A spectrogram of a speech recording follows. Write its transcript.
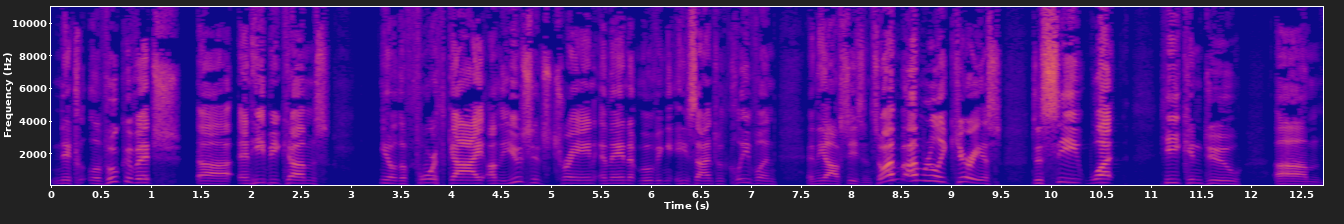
Nikola Vucevic, uh, and he becomes, you know, the fourth guy on the usage train, and they end up moving. He signs with Cleveland in the offseason. So I'm I'm really curious to see what he can do um,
